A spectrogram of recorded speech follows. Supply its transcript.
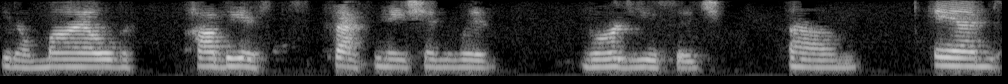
you know, mild hobbyist fascination with word usage. Um, and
